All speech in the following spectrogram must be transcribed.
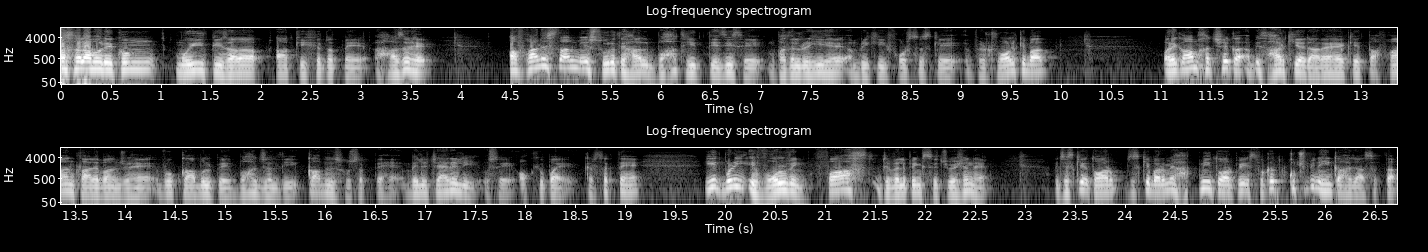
असलकुम मुईद पीज़ादा आपकी खिदमत में हाजिर है। अफ़गानिस्तान में सूरत हाल बहुत ही तेज़ी से बदल रही है, अमरीकी फोर्सेस के विड्रॉल के बाद। और एक आम खदशे का अब इजहार किया जा रहा है कि अफ़गान तालिबान जो हैं, वो काबुल पे बहुत जल्दी काबिज हो सकते हैं मिलिटरीली उसे ऑक्यूपाई कर सकते हैं। ये एक बड़ी इवॉल्विंग फास्ट डेवलपिंग सिचुएशन है, जिसके तौर, जिसके बारे में हतमी तौर पर इस वक्त कुछ भी नहीं कहा जा सकता।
